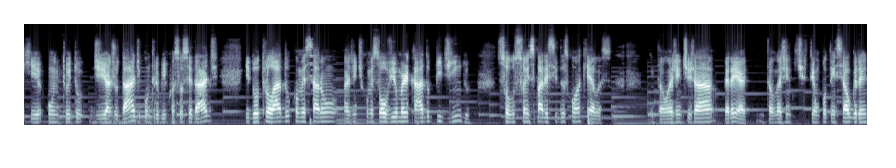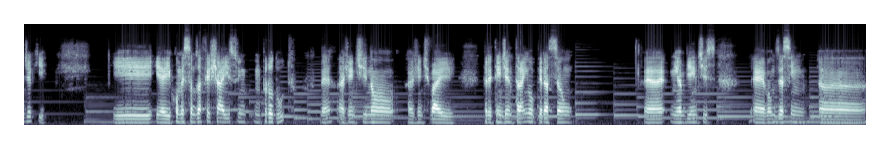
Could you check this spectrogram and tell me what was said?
que com o intuito de ajudar, de contribuir com a sociedade, e do outro lado começaram, a gente começou a ouvir o mercado pedindo soluções parecidas com aquelas. Então a gente já, peraí, então a gente tem um potencial grande aqui. E, e aí começamos a fechar isso em, em, produto, né? A gente não, a gente vai pretende entrar em operação é, em ambientes, é, vamos dizer assim, uh,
